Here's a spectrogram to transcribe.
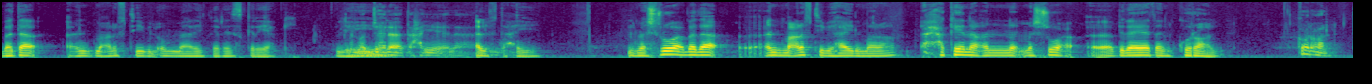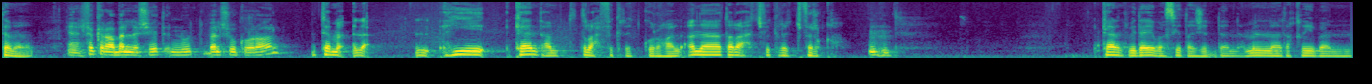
بدأ عند معرفتي بالأم ماري تيريز كرياكي اللي نوجه هي لها تحية لها ألف تحية. المشروع بدأ عند معرفتي بهاي المرة. حكينا عن مشروع آه، بداية كورال. كورال. تمام. يعني الفكرة بلشت إنه تبلشوا كورال؟ تمام. لا هي كانت عم تطرح فكرة كورال. أنا طرحت فكرة فرقة. كانت بداية بسيطة جدا. عملنا تقريبا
